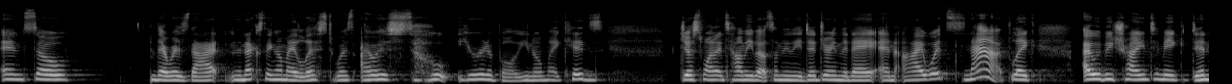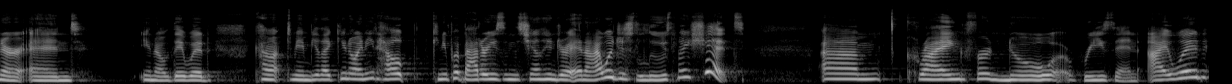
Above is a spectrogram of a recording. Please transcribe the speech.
And so there was that. The next thing on my list was I was so irritable. You know, my kids just want to tell me about something they did during the day, and I would snap. Like, I would be trying to make dinner, and, you know, they would come up to me and be like, you know, I need help. Can you put batteries in the changer? And I would just lose my shit, um, crying for no reason. I would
